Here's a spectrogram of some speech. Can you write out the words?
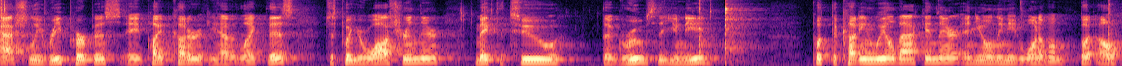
actually repurpose a pipe cutter if you have it like this just put your washer in there make the two the grooves that you need put the cutting wheel back in there and you only need one of them. But I'll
